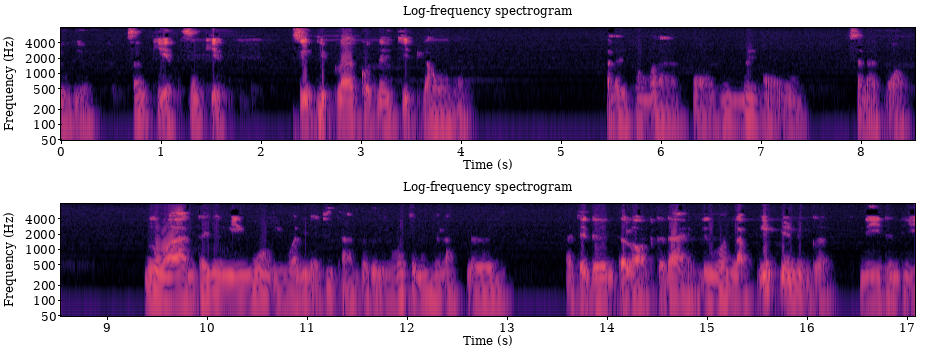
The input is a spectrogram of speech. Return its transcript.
ลุยเดียว สังเกตสังเกต สิ่งที่ปรากฏในจิตเรานะอะไรเข้ามาหอมไม่หอมสลัดออก เมื่อวานถ้ายังมีง่วงอยู่วันนี้อธิษฐานกับตัวเองว่าจะไม่ให้หลับเลย อาจจะเดินตลอดก็ได้ หรือว่าหลับนิดนิดหนึ่งก็หนีทันที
